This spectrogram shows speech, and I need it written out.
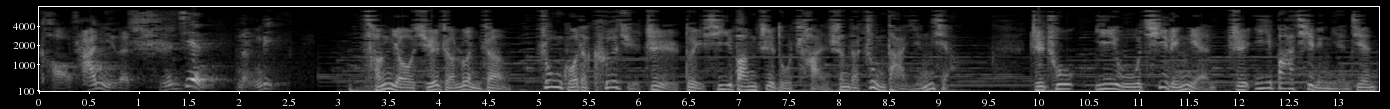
考察你的实践能力。曾有学者论证中国的科举制对西方制度产生的重大影响。指出，一五七零年至一八七零年间，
